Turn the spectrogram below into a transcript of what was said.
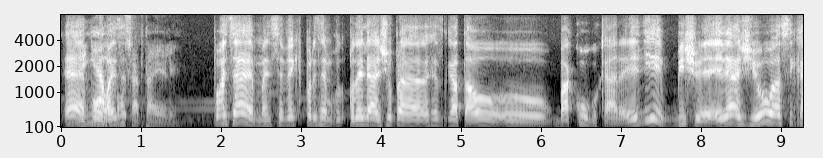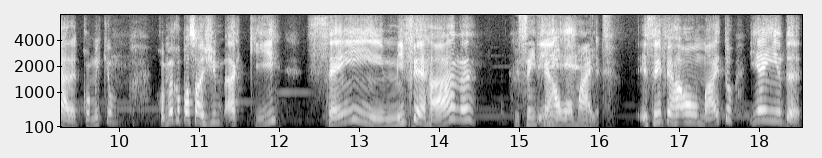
É, Nem pô, ela mas. conserta ele. Pois é, mas você vê que, por exemplo, quando ele agiu pra resgatar o, o Bakugo, cara, ele, bicho, ele agiu assim, cara, como é que eu. Como é que eu posso agir aqui sem me ferrar, né? E sem E- ferrar o All Might. E sem ferrar o All Might, e ainda,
